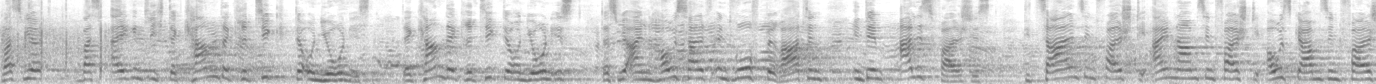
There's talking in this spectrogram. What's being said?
was, wir, was eigentlich der Kern der Kritik der Union ist. Der Kern der Kritik der Union ist, dass wir einen Haushaltsentwurf beraten, in dem alles falsch ist. Die Zahlen sind falsch, die Einnahmen sind falsch, die Ausgaben sind falsch.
